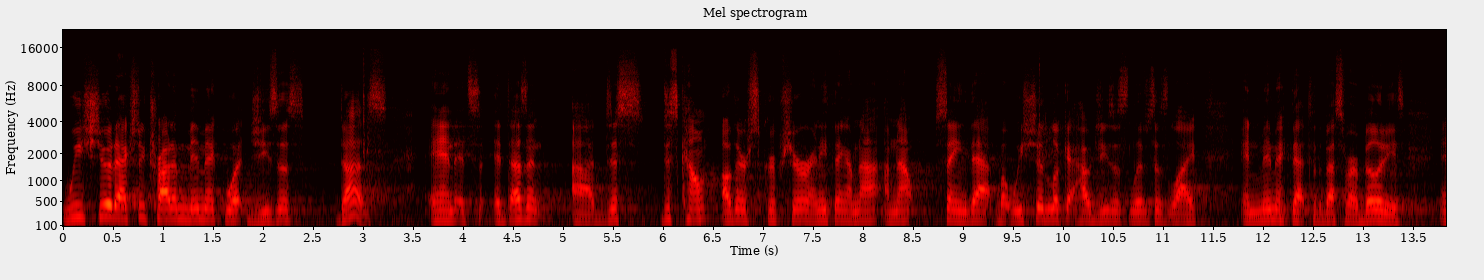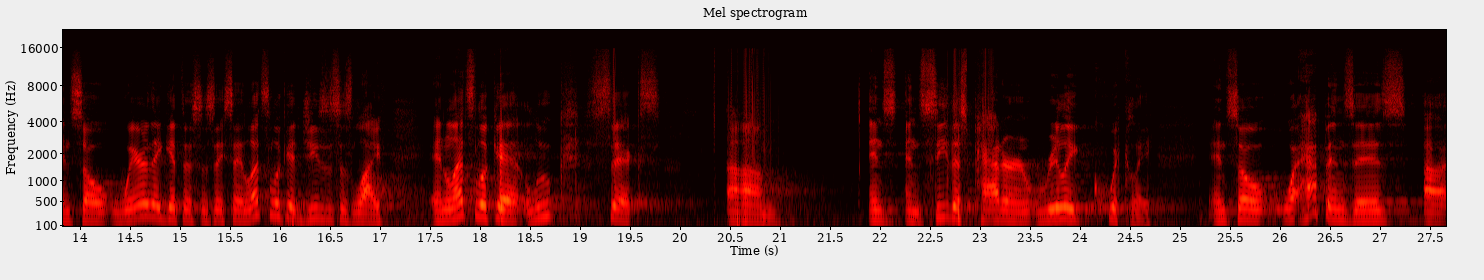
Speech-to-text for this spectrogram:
we should actually try to mimic what Jesus does. And it's, it doesn't uh, dis, discount other scripture or anything. I'm not, I'm not saying that, but we should look at how Jesus lives his life and mimic that to the best of our abilities. And so, where they get this is they say, let's look at Jesus' life and let's look at Luke 6 um, and, and see this pattern really quickly. And so what happens is uh,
